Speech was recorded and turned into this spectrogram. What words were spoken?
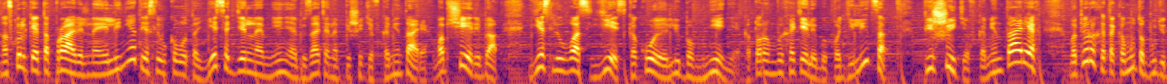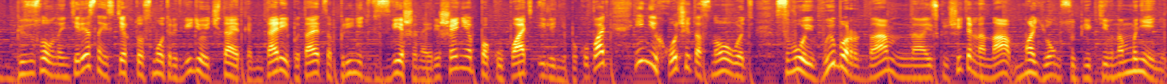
Насколько это правильно или нет, если у кого-то есть отдельное мнение, обязательно пишите в комментариях. Вообще, ребят, если у вас есть какое-либо мнение, которым вы хотели бы поделиться, пишите в комментариях. Во-первых, это кому-то будет, безусловно, интересно из тех, кто смотрит видео и читает комментарии, пытается принять взвешенное решение, покупать или не покупать, и не хочет основывать свой выбор, да, исключительно на моем субъективном мнении.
